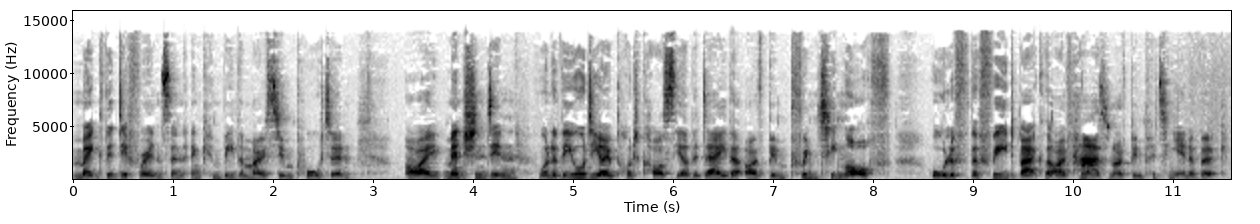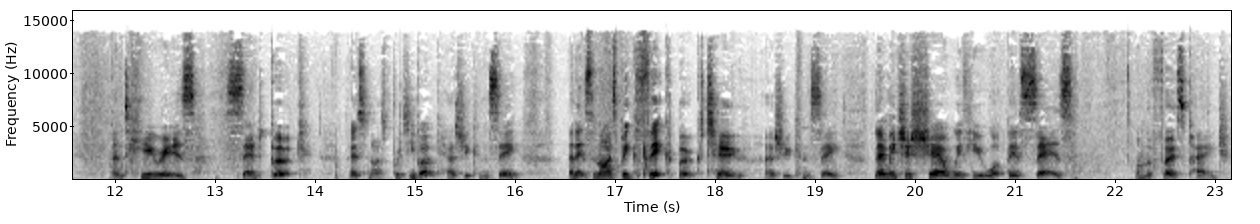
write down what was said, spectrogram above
make the difference and, and can be the most important. I mentioned in one of the audio podcasts the other day that I've been printing off all of the feedback that I've had and I've been putting it in a book. And here is said book. It's a nice pretty book, as you can see. And it's a nice big thick book too, as you can see. Let me just share with you what this says on the first page.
